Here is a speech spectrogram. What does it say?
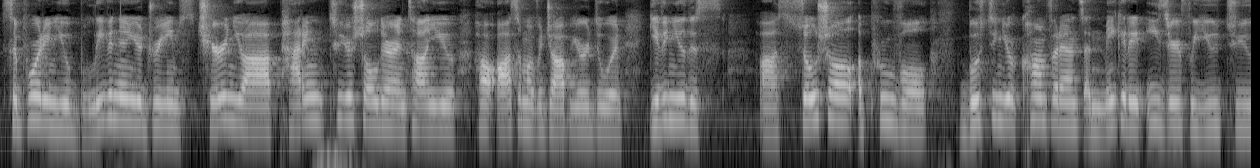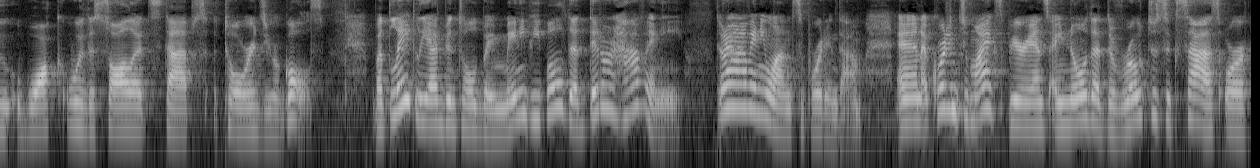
supporting you, believing in your dreams, cheering you up, patting to your shoulder and telling you how awesome of a job you're doing, giving you this uh, social approval, boosting your confidence and making it easier for you to walk with the solid steps towards your goals. But lately I've been told by many people that they don't have any. They don't have anyone supporting them. And according to my experience, I know that the road to success or,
